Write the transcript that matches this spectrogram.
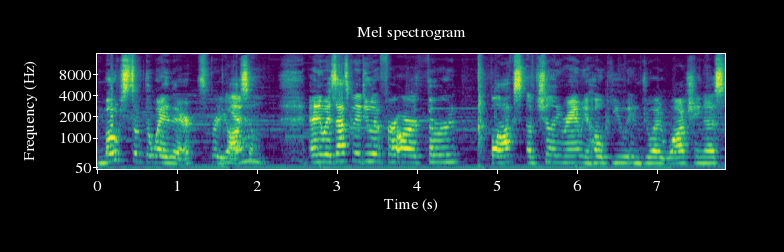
most of the way there. It's pretty Yeah. awesome. Anyways, that's gonna do it for our third box of Chilling Reign. We hope you enjoyed watching us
